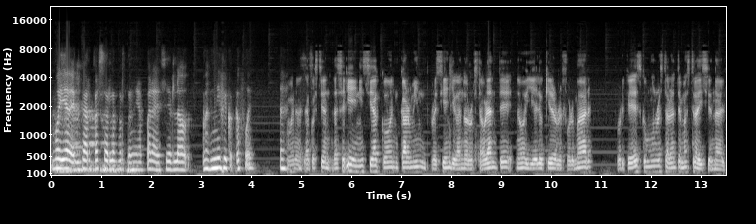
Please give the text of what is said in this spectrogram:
voy a dejar pasar la oportunidad para decir lo magnífico que fue. Bueno, la cuestión, la serie inicia con Carmen recién llegando al restaurante, ¿no? Y él lo quiere reformar porque es como un restaurante más tradicional,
